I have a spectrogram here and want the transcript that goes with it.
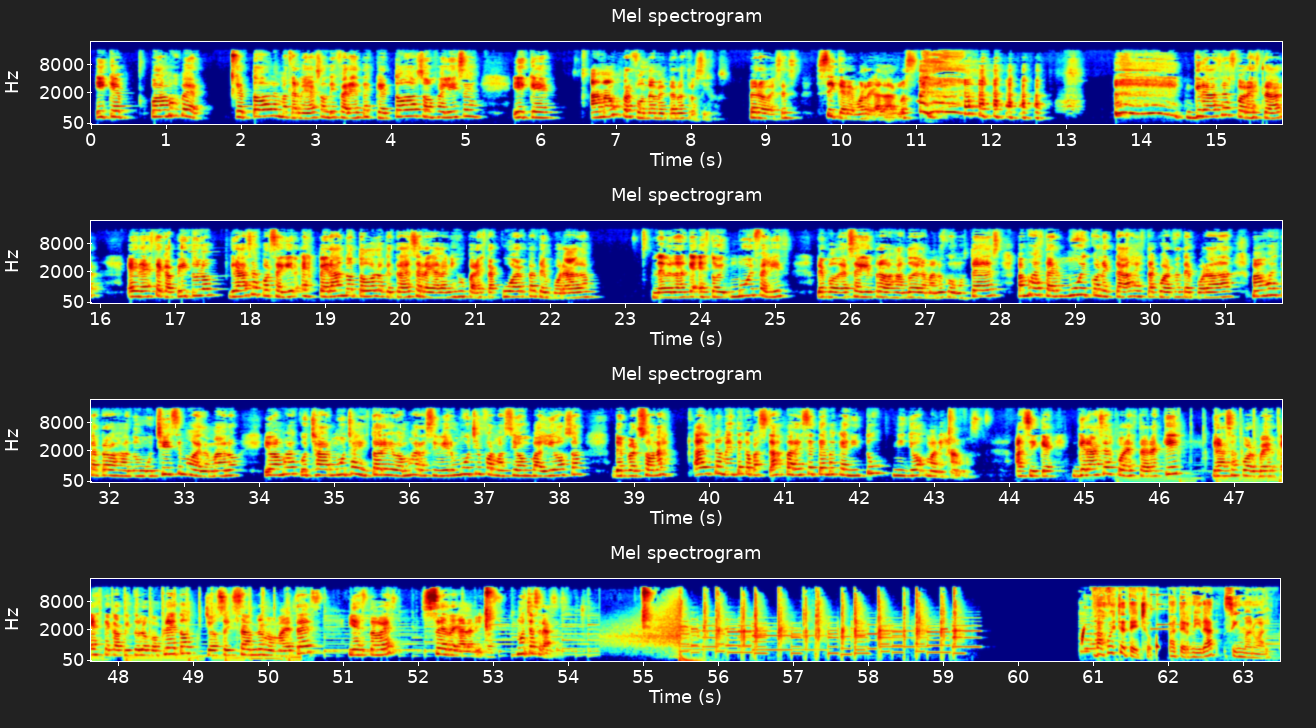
y que podamos ver que todas las maternidades son diferentes, que todas son felices y que amamos profundamente a nuestros hijos, pero a veces sí queremos regalarlos. Gracias por estar en este capítulo. Gracias por seguir esperando todo lo que trae Se Regalan Hijos para esta cuarta temporada. De verdad que estoy muy feliz de poder seguir trabajando de la mano con ustedes. Vamos a estar muy conectadas esta cuarta temporada. Vamos a estar trabajando muchísimo de la mano y vamos a escuchar muchas historias y vamos a recibir mucha información valiosa de personas altamente capacitadas para ese tema que ni tú ni yo manejamos. Así que gracias por estar aquí, gracias por ver este capítulo completo. Yo soy Sandra, mamá de tres, y esto es Se Regalan Hijos. Muchas gracias. Bajo este techo, paternidad sin manual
